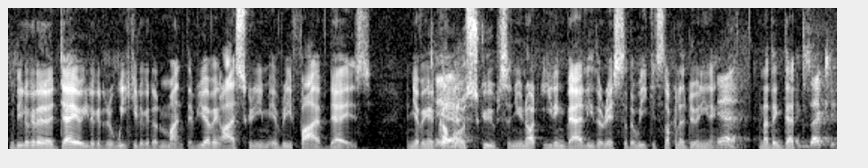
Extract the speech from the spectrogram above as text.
whether you look at it a day or you look at it a week, you look at it a month. If you're having ice cream every five days and you're having a couple Yeah. of scoops and you're not eating badly the rest of the week, it's not gonna do anything. Yeah, And I think that exactly.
